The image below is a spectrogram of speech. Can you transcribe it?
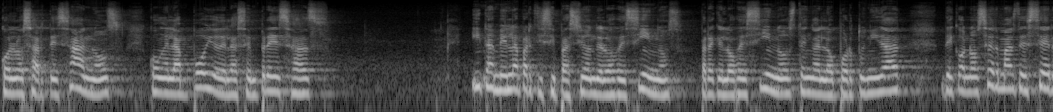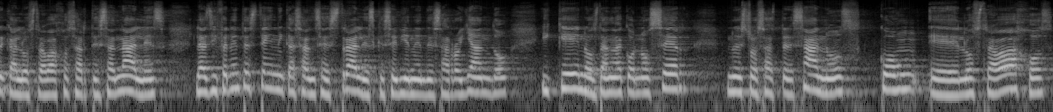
con los artesanos, con el apoyo de las empresas y también la participación de los vecinos, para que los vecinos tengan la oportunidad de conocer más de cerca los trabajos artesanales, las diferentes técnicas ancestrales que se vienen desarrollando y que nos dan a conocer nuestros artesanos con eh, los trabajos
